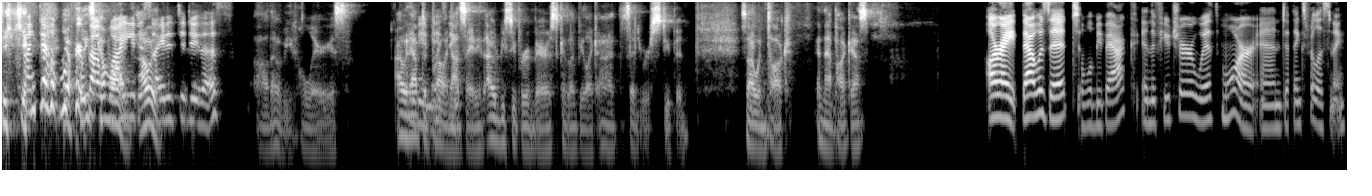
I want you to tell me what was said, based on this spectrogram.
Yeah. Find out more please about come why on. you I would- decided to do this. Oh, that would be hilarious. I would That'd have to probably amazing. not say anything. I would be super embarrassed because I'd be like, "Ah, I said you were stupid. So I wouldn't talk in that podcast. All right, that was it. We'll be back in the future with more. And thanks for listening.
